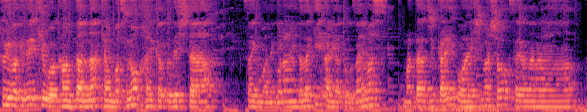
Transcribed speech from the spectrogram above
というわけで今日は簡単なキャンバスの貼り方でした。最後までご覧いただきありがとうございます。また次回お会いしましょう。さようなら。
